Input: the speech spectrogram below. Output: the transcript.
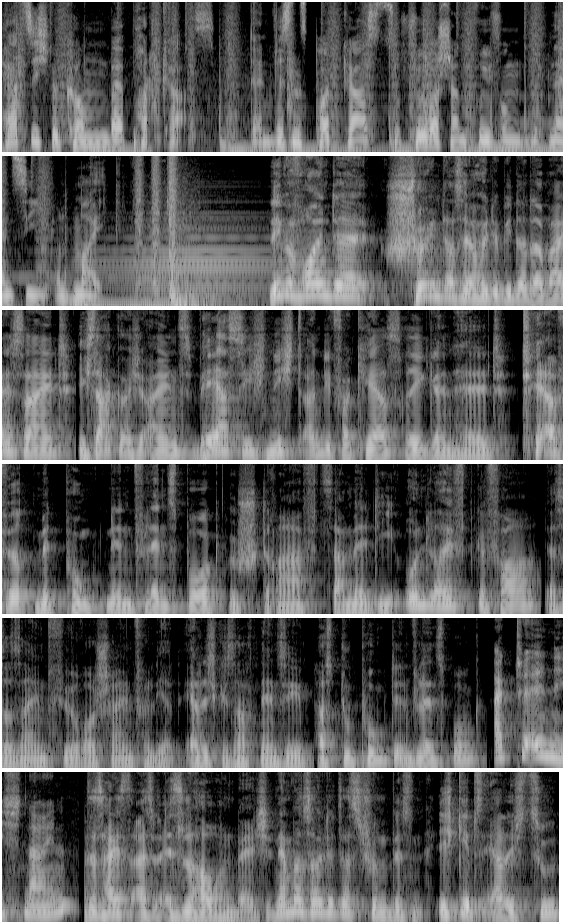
Herzlich willkommen bei Podcast, dein Wissenspodcast zur Führerscheinprüfung mit Nancy und Mike. Liebe Freunde, schön, dass ihr heute wieder dabei seid. Ich sage euch eins, wer sich nicht an die Verkehrsregeln hält, der wird mit Punkten in Flensburg bestraft, sammelt die und läuft Gefahr, dass er seinen Führerschein verliert. Ehrlich gesagt, Nancy, hast du Punkte in Flensburg? Aktuell nicht, nein. Das heißt also, es lauern welche. Ja, man sollte das schon wissen. Ich gebe es ehrlich zu,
